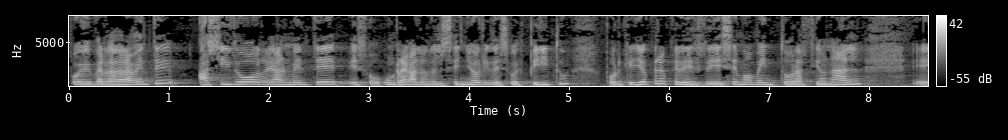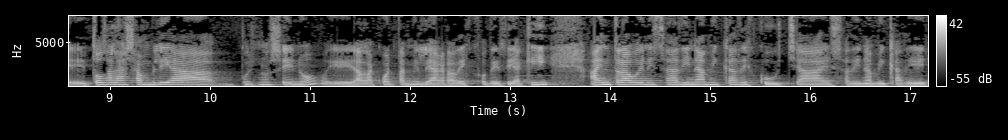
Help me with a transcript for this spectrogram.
Pues verdaderamente ha sido realmente eso, un regalo del Señor y de su Espíritu, porque yo creo que desde ese momento oracional eh, toda la asamblea, pues no sé, ¿no? Eh, a la cual también le agradezco desde aquí, ha entrado en esa dinámica de escucha, esa dinámica de,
